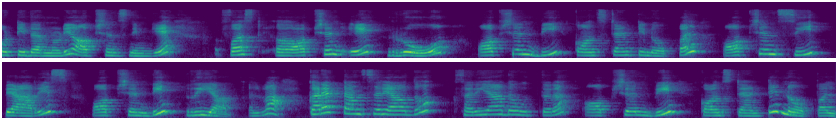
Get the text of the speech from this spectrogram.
ಕೊಟ್ಟಿದ್ದಾರೆ ನೋಡಿ ಆಪ್ಷನ್ಸ್ ನಿಮ್ಗೆ. First option A Rome option B Constantinople option C Paris option D Riyadh ಅಲ್ವಾ? ಕರೆಕ್ಟ್ ಆನ್ಸರ್ ಯಾವುದು? ಸರಿಯಾದ ಉತ್ತರ ಆಪ್ಷನ್ ಬಿ ಕಾನ್ಸ್ಟಾಂಟಿನೋಪಲ್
